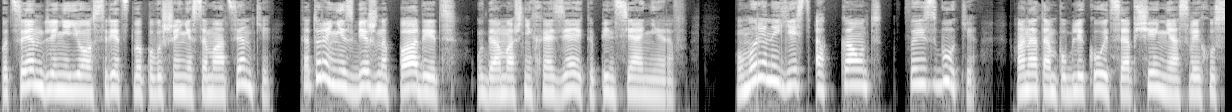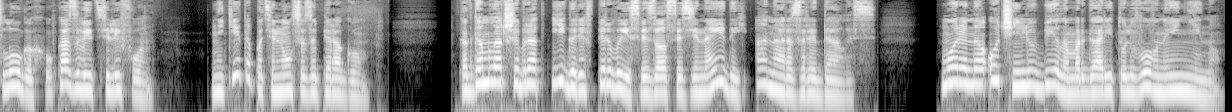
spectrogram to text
Пациент для нее средство повышения самооценки, которое неизбежно падает у домашних хозяек и пенсионеров. У Морины есть аккаунт в Фейсбуке. Она там публикует сообщения о своих услугах, указывает телефон. Никита потянулся за пирогом. Когда младший брат Игоря впервые связался с Зинаидой, она разрыдалась. Морина очень любила Маргариту Львовну и Нину.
